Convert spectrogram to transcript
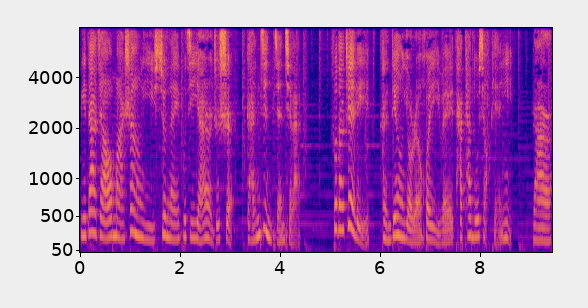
李大脚马上以迅雷不及掩耳之势。赶紧捡起来。说到这里，肯定有人会以为他贪图小便宜，然而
